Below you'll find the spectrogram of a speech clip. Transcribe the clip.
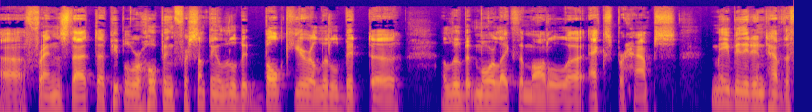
uh, friends that uh, people were hoping for something a little bit bulkier, a little bit uh, a little bit more like the Model uh, X, perhaps. Maybe they didn't have the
